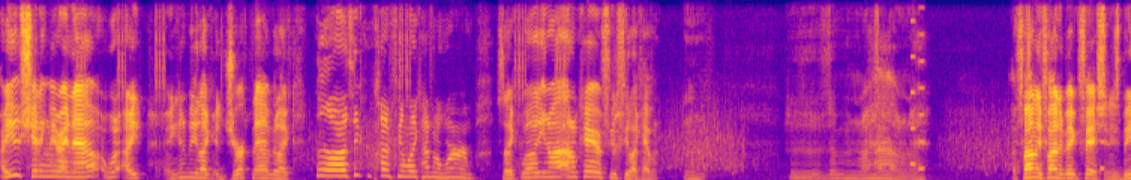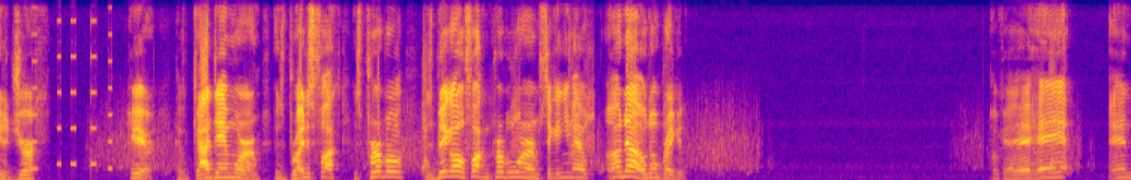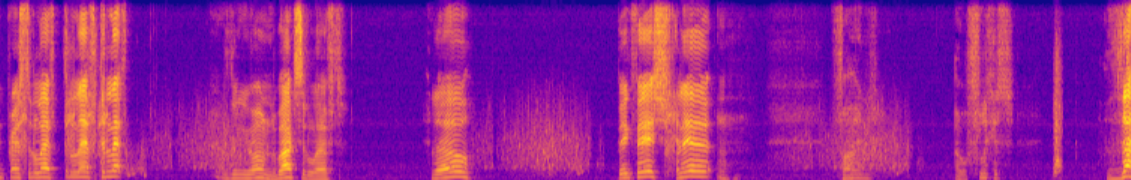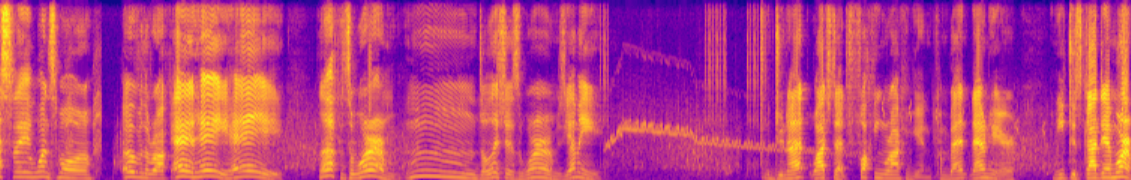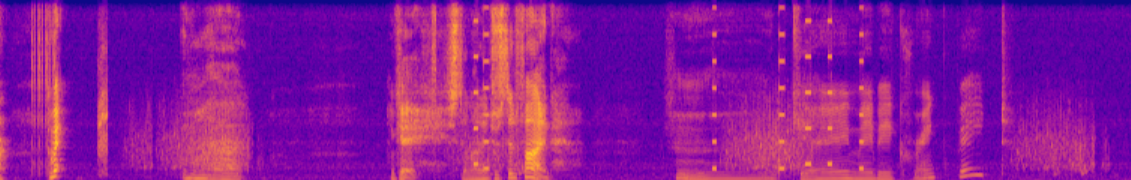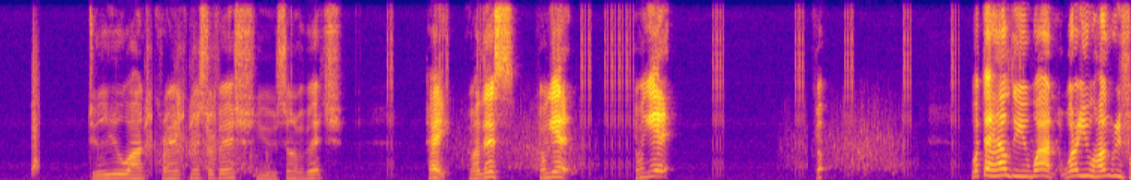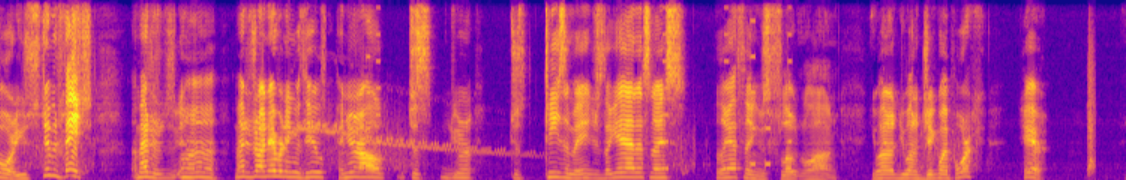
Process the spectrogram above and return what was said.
are you shitting me right now? What are you? Are you gonna be like a jerk now and be like, "Oh, I think I'm kind of feeling like having a worm." It's like, well, you know, I don't care if you feel like having. Mm. I. Finally find a big fish and he's being a jerk. Here, have a goddamn worm. It's bright as fuck. It's purple. This big old fucking purple worm sticking in your mouth. Oh no, don't break it. Okay, hey. And press to the left, to the left, to the left. Everything you own in the box to the left. Hello? Big fish? Hello? Fine. I will flick it thusly once more over the rock. Hey, hey, hey! Look, it's a worm. Mmm, delicious worms. Yummy. Do not watch that fucking rock again. Come back down here eat this goddamn worm. Come here. Okay, still not interested? Fine. Hmm. Okay, maybe crankbait? Do you want crank, Mr. Fish? You son of a bitch. Hey, you want this? Come get it. Come get it. What the hell do you want? What are you hungry for, you stupid fish? I'm after, uh, trying everything with you, and you're all just, you're just teasing me. Just like, yeah, that's nice. Look at that thing just floating along. You want to, you want to jig my pork? Here.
